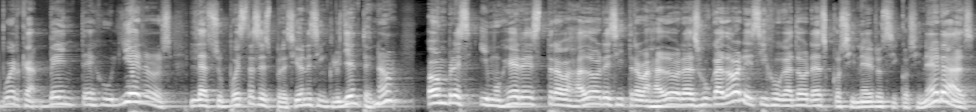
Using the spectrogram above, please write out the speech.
puerca, 20 julieros, las supuestas expresiones incluyentes, ¿no? Hombres y mujeres, trabajadores y trabajadoras, jugadores y jugadoras, cocineros y cocineras.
